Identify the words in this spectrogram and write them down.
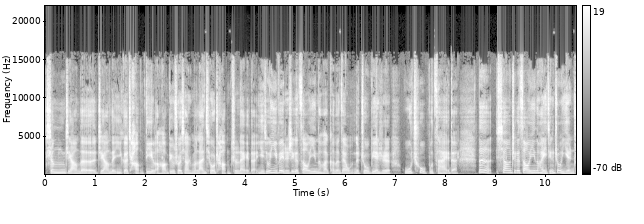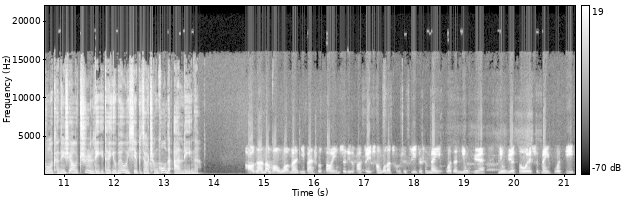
争这样的这样的一个场地了哈。比如说像什么篮球场之类的，也就意味着这个噪音的话，可能在我们的周边是无处不在的。那像这个噪音的话，已经这么严重了，肯定是要治理的。有没有一些比较成功的案例呢？好的，那么我们一般说噪音治理的话，最成功的城市之一就是美国的纽约。纽约作为是美国第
